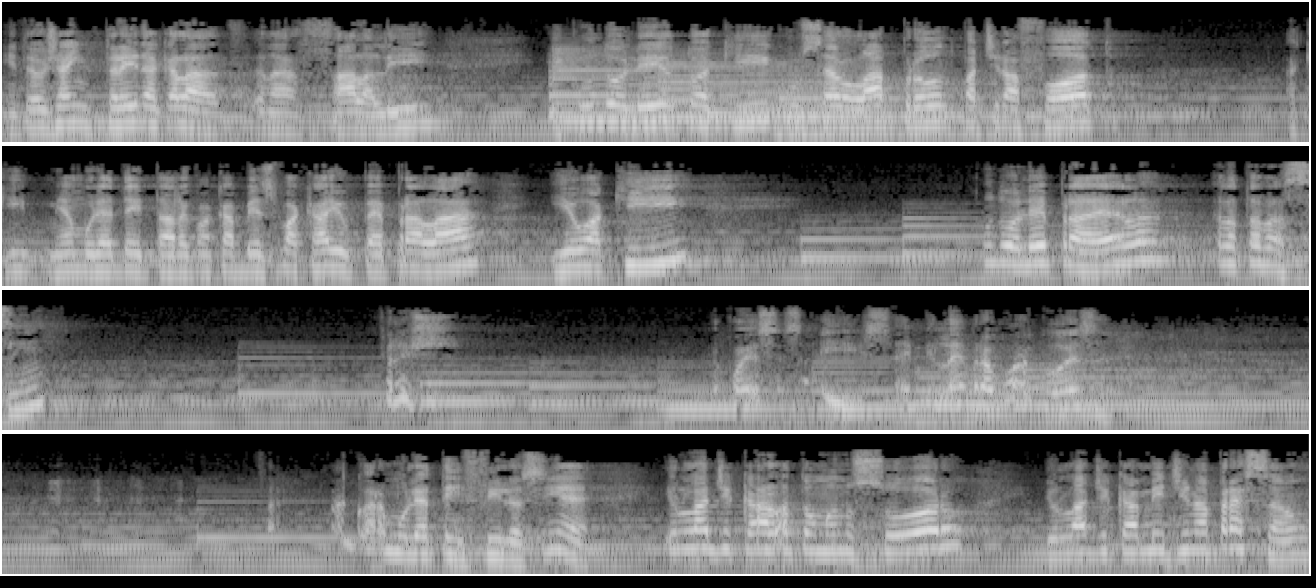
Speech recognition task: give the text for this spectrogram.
Então eu já entrei naquela na sala ali, e quando olhei, eu estou aqui com o celular pronto para tirar foto. Aqui, minha mulher deitada com a cabeça para cá e o pé para lá. E eu aqui. Quando olhei para ela, ela estava assim. Falei, eu conheço isso aí, isso aí me lembra alguma coisa. Agora a mulher tem filho assim, é? E o lado de cá ela tomando soro, e o lado de cá medindo a pressão.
